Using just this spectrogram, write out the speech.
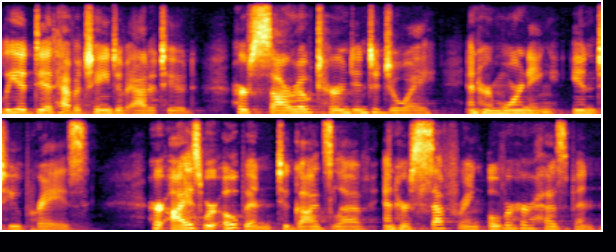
Leah did have a change of attitude. Her sorrow turned into joy, and her mourning into praise. Her eyes were opened to God's love, and her suffering over her husband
